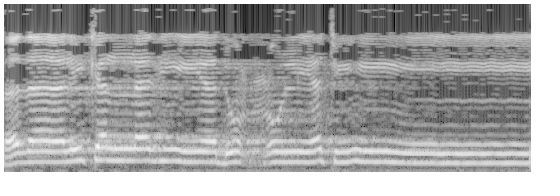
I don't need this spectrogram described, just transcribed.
فذلك الذي يدع اليتيم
